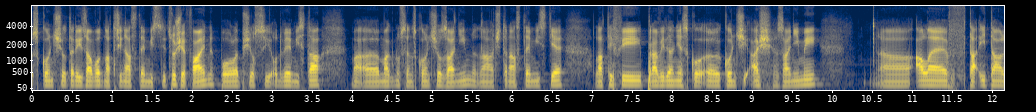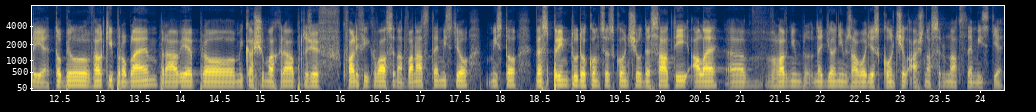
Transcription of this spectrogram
skončil tedy závod na 13. místě, což je fajn, polepšil si o dvě místa, Magnussen skončil za ním na 14. místě, Latifi pravidelně končí až za nimi, ale v ta Itálie, to byl velký problém právě pro Mika Schumachera, protože kvalifikoval se na 12. místo, místo, ve sprintu dokonce skončil 10. ale e, v hlavním nedělním závodě skončil až na 17. místě.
